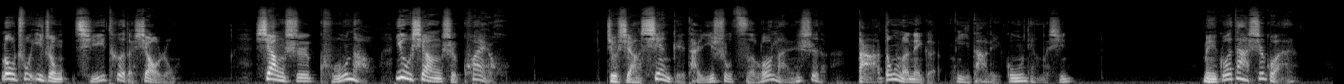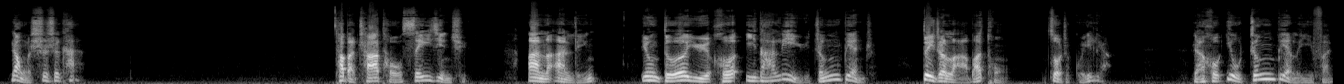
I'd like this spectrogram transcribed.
露出一种奇特的笑容，像是苦恼，又像是快活，就像献给他一束紫罗兰似的，打动了那个意大利姑娘的心。美国大使馆，让我试试看。他把插头塞进去，按了按铃，用德语和意大利语争辩着，对着喇叭筒做着鬼脸，然后又争辩了一番。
